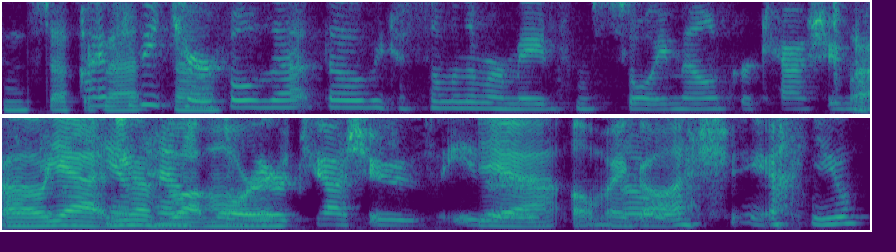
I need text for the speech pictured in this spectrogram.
and stuff. Like I have that, to be so. careful of that though because some of them are made from soy milk or cashew milk. Oh yeah, and you have, have a lot soy more or cashews either. Yeah. Oh my so gosh. Yeah. You.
